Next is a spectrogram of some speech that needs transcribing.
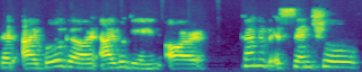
that iboga and ibogaine are kind of essential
